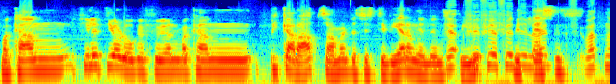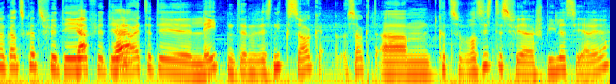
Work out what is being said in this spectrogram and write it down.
Man kann viele Dialoge führen, man kann Pikarat sammeln, das ist die Währung in dem ja, Spiel. Für, für, für die Leute, warte nur ganz kurz, für die, ja, für die ja. Leute, die Layton, denen das nichts sagt, sagt ähm, kurz, was ist das für eine Spielerserie?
